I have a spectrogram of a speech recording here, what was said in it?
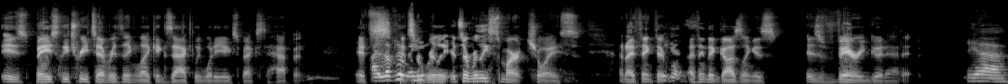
is basically treats everything like exactly what he expects to happen. It's I love it it's a he, really it's a really smart choice, and I think that I think that Gosling is is very good at it. Yeah,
